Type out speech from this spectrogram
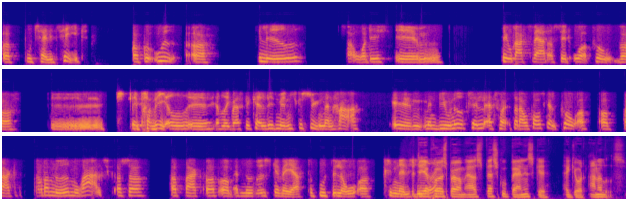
og brutalitet og gå ud og glæde sig over det. Øh, det er jo ret svært at sætte ord på, hvor øh, depraveret, øh, jeg ved ikke, hvad jeg skal kalde det, et menneskesyn, man har. Øh, men vi er jo nødt til, at så der er jo forskel på at, at bakke op om noget moralsk, og så at bakke op om, at noget skal være forbudt ved lov og kriminaliseret. Det, jeg prøver at spørge om, er hvad skulle Berlingske have gjort anderledes?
